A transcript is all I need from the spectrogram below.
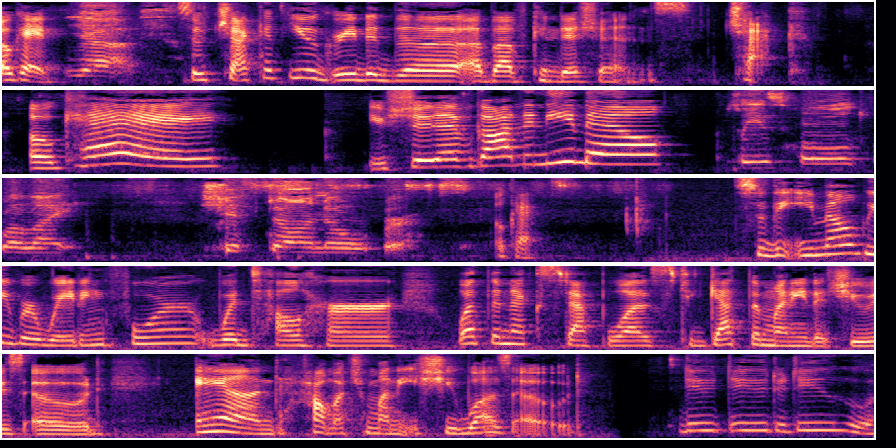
Okay, Yes. so check if you agree to the above conditions. Check. Okay. You should have gotten an email. Please hold while I shift on over. Okay. So the email we were waiting for would tell her what the next step was to get the money that she was owed and how much money she was owed. Do do do do.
